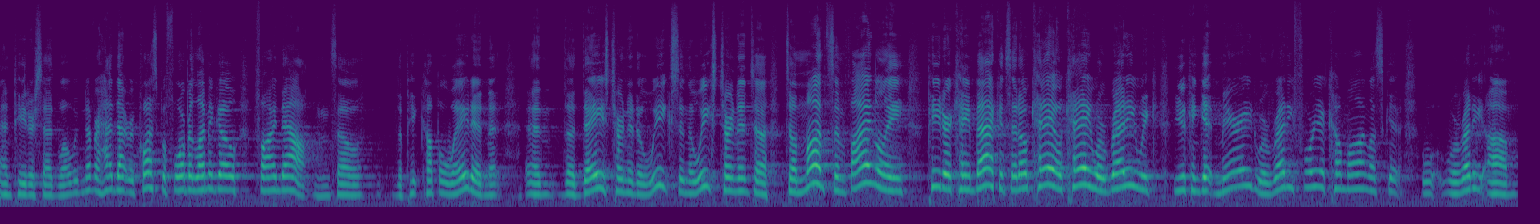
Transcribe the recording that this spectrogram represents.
and Peter said, Well, we've never had that request before, but let me go find out. And so the couple waited, and, and the days turned into weeks, and the weeks turned into to months. And finally, Peter came back and said, "Okay, okay, we're ready. We, you can get married. We're ready for you. Come on, let's get. We're ready. Um,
